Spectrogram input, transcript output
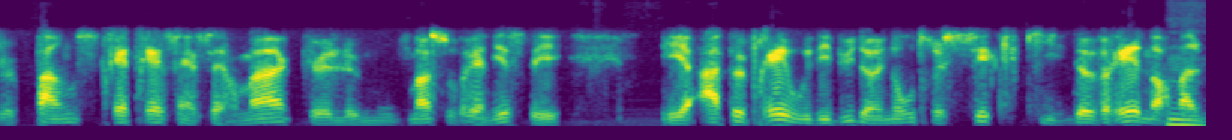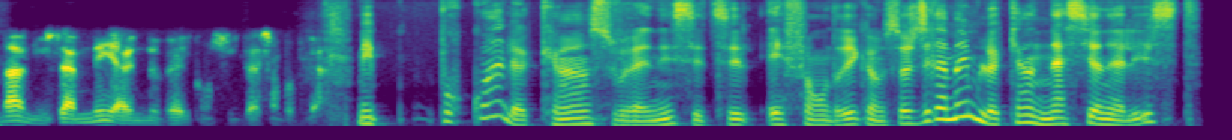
je pense très, très sincèrement que le mouvement souverainiste est, est à peu près au début d'un autre cycle qui devrait normalement nous amener à une nouvelle consultation populaire. Mais pourquoi le camp souverainiste s'est-il effondré comme ça? Je dirais même le camp nationaliste,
